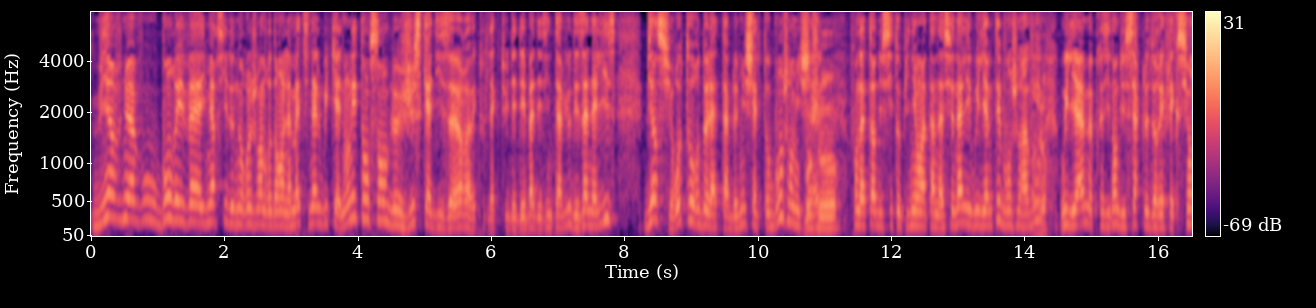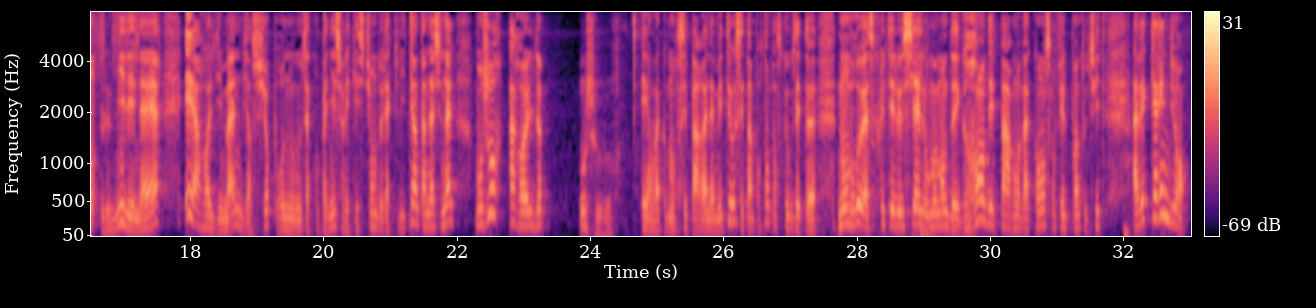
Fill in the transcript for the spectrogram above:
Bienvenue à vous, bon réveil, merci de nous rejoindre dans la matinale week-end. On est ensemble jusqu'à 10h avec toute l'actu des débats, des interviews, des analyses. Bien sûr, autour de la table, Michel Thau. Bonjour Michel. Bonjour. Fondateur du site Opinion Internationale et William T. Bonjour à vous. Bonjour. William, président du cercle de réflexion Le Millénaire. Et Harold Iman, bien sûr, pour nous accompagner sur les questions de l'actualité internationale. Bonjour Harold. Bonjour. Et on va commencer par la météo. C'est important parce que vous êtes euh, nombreux à scruter le ciel au moment des grands départs en vacances. On fait le point tout de suite avec Karine Durand.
